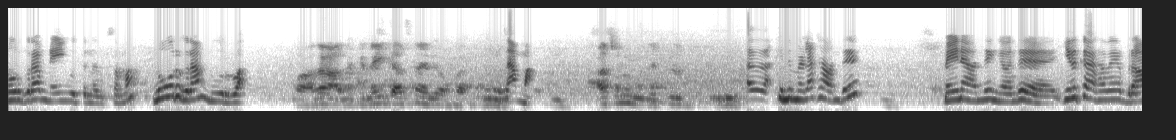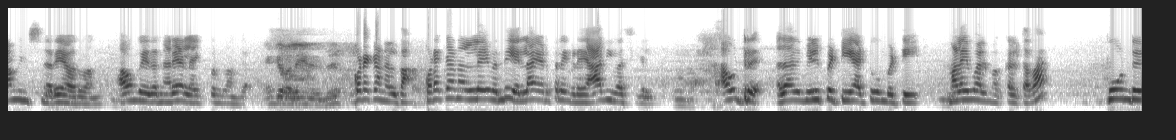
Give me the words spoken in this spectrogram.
நூறு கிராம் நெய் ஊத்துனதுக்கு சமம். நூறு கிராம் நூறுரூவா ஓ, அதான் அதுக்கு நெய் காசு தான் இது வைப்பேன் ஆமா. அது சொல்லுங்க கொஞ்சம் எப்படி அதுதான். இந்த மிளகாய் வந்து மெயினாக வந்து இங்கே வந்து இதுக்காகவே பிராமின்ஸ் நிறைய வருவாங்க. அவங்க இதை நிறைய லைக் பண்ணுவாங்க. கொடைக்கானல் தான். கொடைக்கானல்லே வந்து எல்லா இடத்துலையும் கிடையாது. ஆதிவாசிகள். அவுட்ரு அதாவது வில்பட்டி அட்டுவம்பட்டி மலைவாழ் மக்கள்கிட்ட தான் பூண்டு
